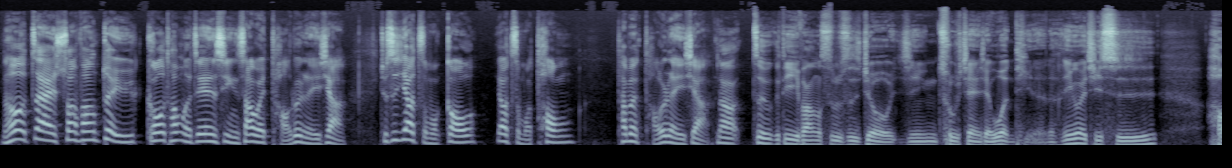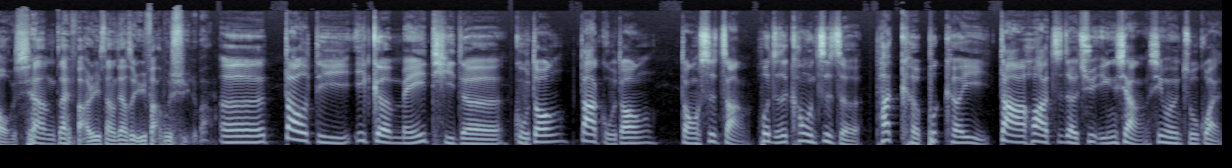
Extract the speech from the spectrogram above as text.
然后在双方对于沟通的这件事情稍微讨论了一下，就是要怎么沟，要怎么通，他们讨论了一下。那这个地方是不是就已经出现一些问题了呢？因为其实好像在法律上这样是于法不许的吧？呃，到底一个媒体的股东、大股东、董事长或者是控制者，他可不可以大而化之的去影响新闻主管？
